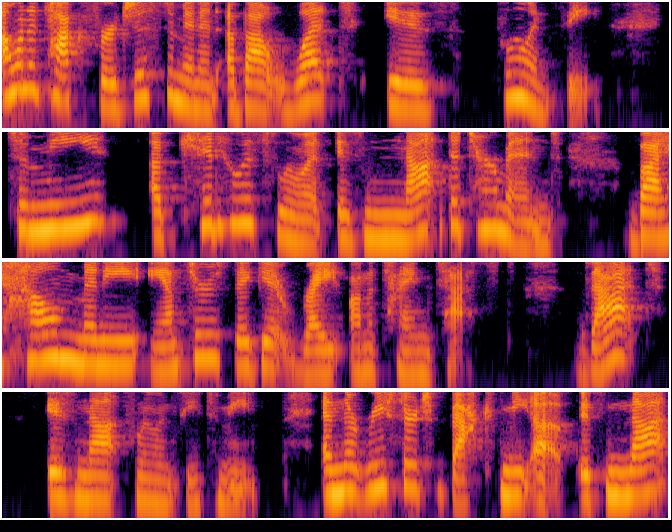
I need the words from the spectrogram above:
I want to talk for just a minute about what is fluency. To me, a kid who is fluent is not determined by how many answers they get right on a time test. That is not fluency to me. And the research backs me up. It's not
